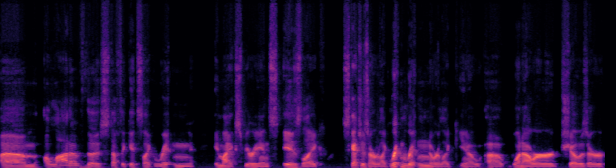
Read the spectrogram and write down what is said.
um, a lot of the stuff that gets like written in my experience is like sketches are like written written or like you know uh, one hour shows are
